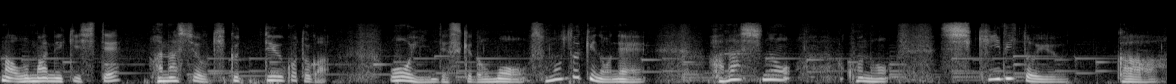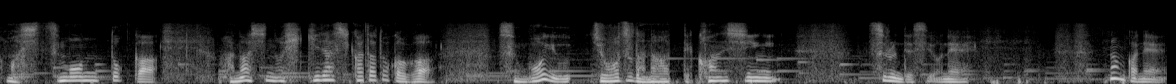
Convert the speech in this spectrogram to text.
まあ、お招きして話を聞くっていうことが多いんですけども、その時のね、話のこの仕切りというか、まあ、質問とか、話の引き出し方とかがすごい上手だなって感心するんですよね。なんかね、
